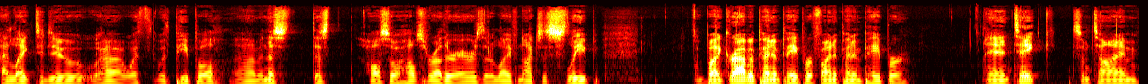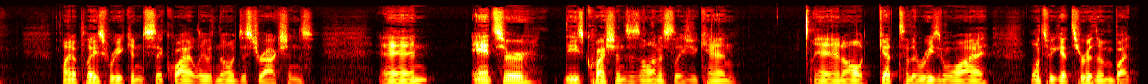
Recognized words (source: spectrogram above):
I like to do uh, with with people, um, and this this also helps for other areas of their life, not just sleep. But grab a pen and paper, find a pen and paper, and take some time. Find a place where you can sit quietly with no distractions, and answer these questions as honestly as you can and I'll get to the reason why once we get through them. But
